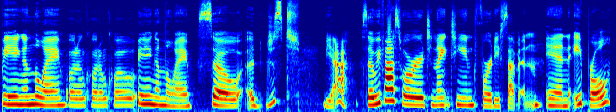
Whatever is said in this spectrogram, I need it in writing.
being in the way. quote unquote unquote. being in the way. So, uh, just yeah. So, we fast forward to 1947. In April,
